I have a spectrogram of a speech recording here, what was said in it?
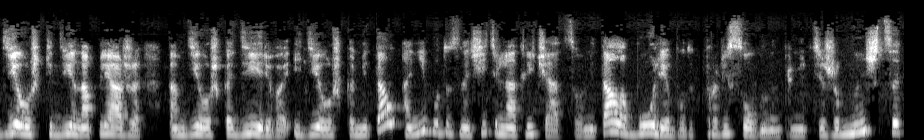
девушки две на пляже, там девушка дерево и девушка металл, они будут значительно отличаться. У металла более будут прорисованы, например, те же мышцы,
